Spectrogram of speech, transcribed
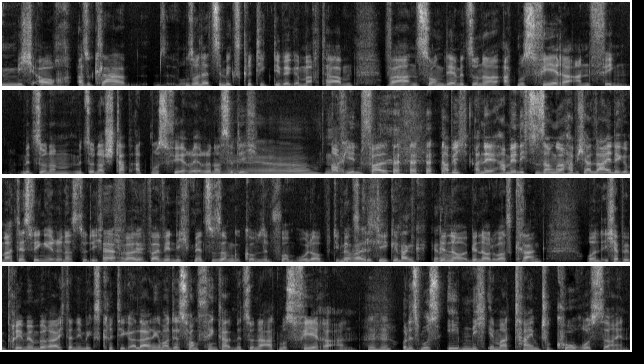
mich auch, also klar, unsere letzte Mixkritik, die wir gemacht haben, war ein Song, der mit so einer Atmosphäre anfing, mit so einem, mit so einer Stadtatmosphäre. Erinnerst du dich? Ja, nein. Auf jeden Fall habe ich, ah nee, haben wir nicht zusammen gemacht, habe ich alleine gemacht, deswegen erinnerst du dich Ja, nicht, weil, okay. weil wir nicht mehr zusammengekommen sind vor dem Urlaub. Die Da Mixkritik im- krank, genau. genau, genau, du warst krank und ich habe im Premium-Bereich dann die Mixkritik alleine gemacht. Der Song fängt halt mit so einer Atmosphäre an Mhm. und es muss eben nicht immer Time to Chorus sein,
